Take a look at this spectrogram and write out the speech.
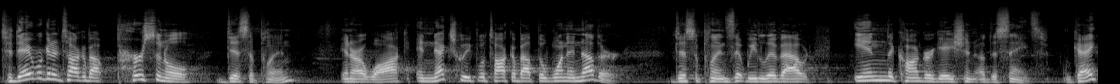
Today we're going to talk about personal discipline in our walk, and next week we'll talk about the one another disciplines that we live out in the congregation of the saints. Okay?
